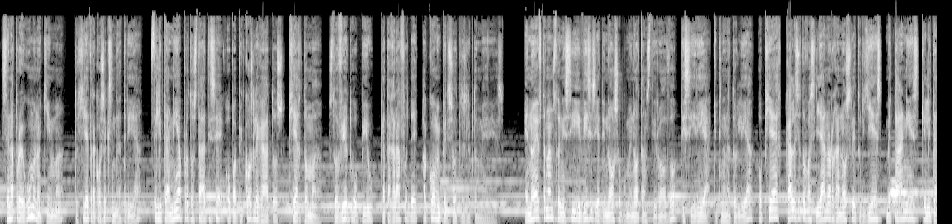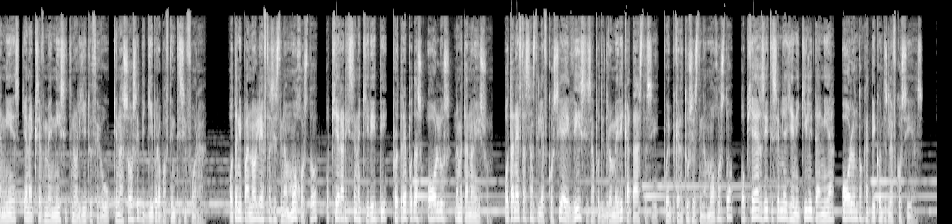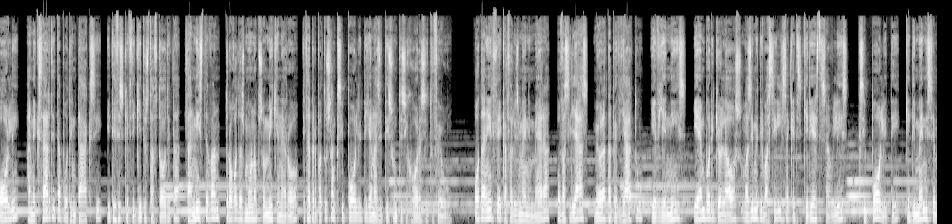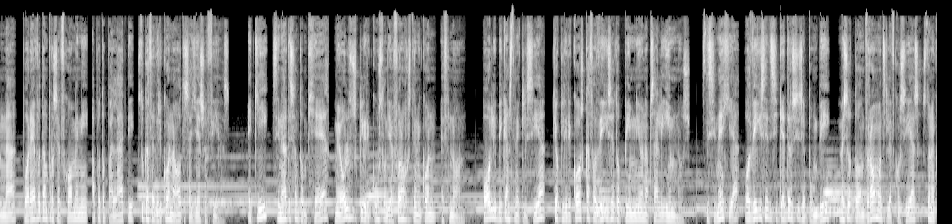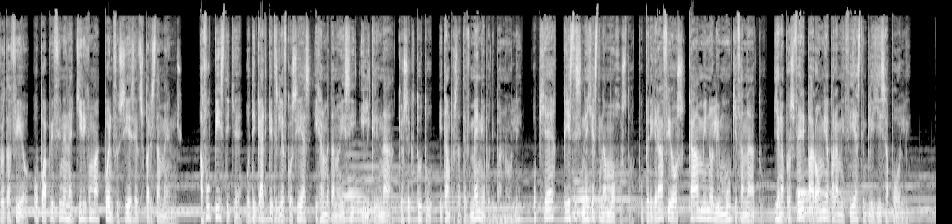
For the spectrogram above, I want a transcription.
Σε ένα προηγούμενο κύμα, το 1363, στη Λιτανία πρωτοστάτησε ο παπικός λεγάτος Πιέρ Τομά, στο βίο του οποίου καταγράφονται ακόμη περισσότερες λεπτομέρειες. Ενώ έφταναν στο νησί ειδήσεις για την όσο που μενόταν στη Ρόδο, τη Συρία και την Ανατολία, ο Πιέρ κάλεσε τον Βασιλιά να οργανώσει λειτουργίες, μετάνοιες και λιτανίες για να εξευμενήσει την οργή του Θεού και να σώσει την Κύπρο από αυτήν τη συμφορά. Όταν η Πανόλη έφτασε στην Αμόχωστο, ο Πιέρ άρχισε να κηρύττει, προτρέποντας όλους να μετανοήσουν. Όταν έφτασαν στη Λευκοσία ειδήσεις από την τρομερή κατάσταση που επικρατούσε στην Αμόχωστο, ο Πιέρ ζήτησε μια γενική λιτανία όλων των κατοίκων της Λευκοσίας. Όλοι, ανεξάρτητα από την τάξη ή τη θρησκευτική τους ταυτότητα, θα νίστευαν τρώγοντας μόνο ψωμί και νερό και θα περπατούσαν ξυπόλυτοι για να ζητήσουν τη συγχώρεση του Θεού. Όταν ήρθε η καθορισμένη μέρα, ο βασιλιάς με όλα τα παιδιά του, οι ευγενείς, οι έμποροι και ο λαός μαζί με τη βασίλισσα και τις κυρίες της αυλής, ξυπόλυτοι και ντυμένοι σεμνά, πορεύονταν προσευχόμενοι από το παλάτι στον καθεδρικό ναό της Αγίας Σοφίας. Εκεί συνάντησαν τον Πιέρ με όλους τους κληρικούς των διαφόρων χριστιανικών εθνών. Όλοι μπήκαν στην εκκλησία και ο κληρικός καθοδήγησε το πίμνιο να ψάλει ύμνους. Στη συνέχεια, οδήγησε τη συγκέντρωση σε πομπή μέσω των δρόμων της Λευκοσίας στο νεκροταφείο, όπου απίφθινε ένα κήρυγμα που ενθουσίασε τους παρισταμένους. Αφού πίστηκε ότι οι κάτοικοι της Λευκοσίας είχαν μετανοήσει ειλικρινά και ως εκ τούτου ήταν προστατευμένοι από την Πανόλη, ο Πιέρ πήγε στη συνέχεια στην Αμόχωστο, που περιγράφει ως κάμινο λοιμού και θανάτου, για να προσφέρει παρόμοια παραμυθία στην πληγήσα πόλη.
